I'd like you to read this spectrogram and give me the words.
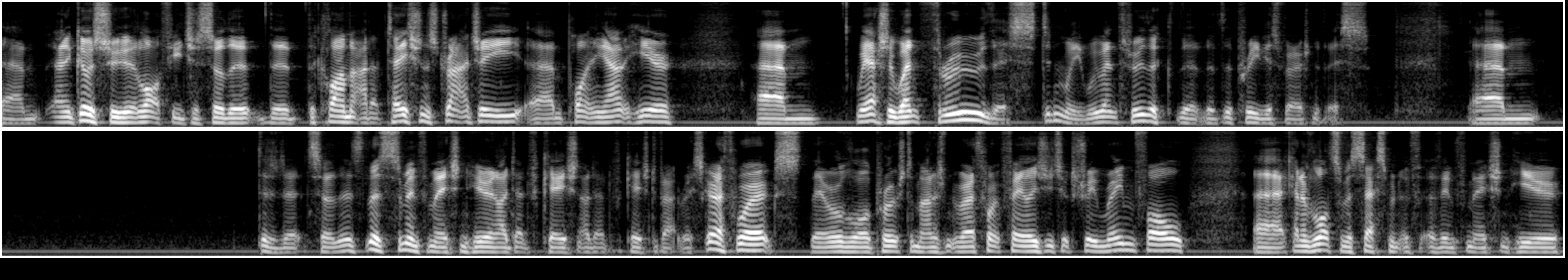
um, and it goes through a lot of features. So the the, the climate adaptation strategy, um, pointing out here, um, we actually went through this, didn't we? We went through the the, the previous version of this. Um, so there's there's some information here in identification, identification of at-risk earthworks, their overall approach to management of earthwork failures due to extreme rainfall, uh, kind of lots of assessment of, of information here.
